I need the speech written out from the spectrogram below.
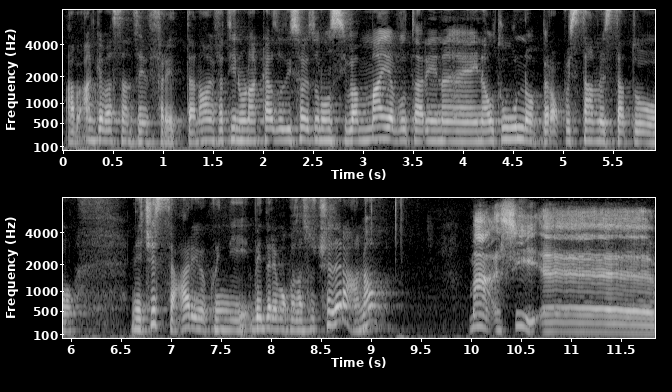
anche abbastanza in fretta. No? Infatti non a caso di solito non si va mai a votare in, in autunno, però quest'anno è stato necessario, quindi vedremo cosa succederà, no? Ma sì, eh,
